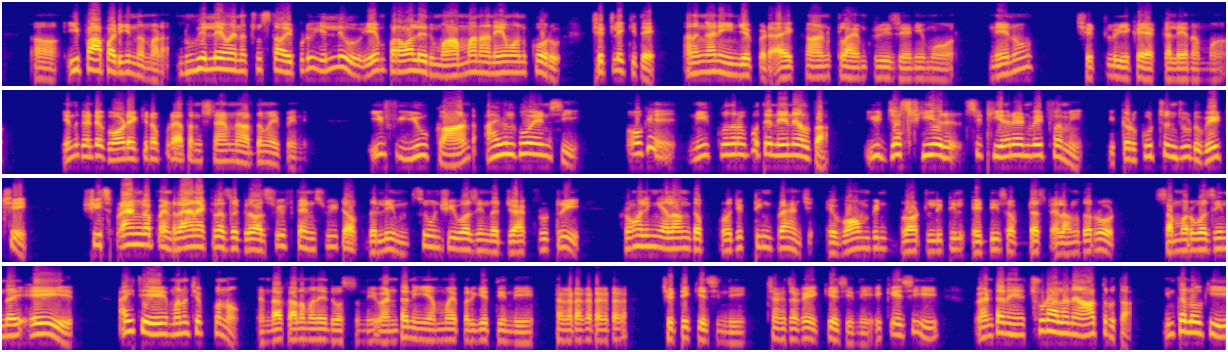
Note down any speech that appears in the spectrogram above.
ఈ పాప అడిగింది అనమాట నువ్వు వెళ్ళి ఏమైనా చూస్తావా ఇప్పుడు? వెళ్ళు ఏం పర్వాలేదు మా అమ్మ నానేమనుకోరు చెట్లు ఎక్కితే అనగానే ఈయన చెప్పాడు I can't climb trees anymore. నేను? చెట్లు ఇక ఎక్కలేనమ్మా. ఎందుకంటే గోడ ఎక్కినప్పుడే అతని స్టామినా అర్థమైపోయింది. If you can't I will go and see. Okay నీకు కుదరకపోతే నేను వెళ్తా you just here sit here and wait for me. ఇక్కడ కూర్చొని చూడు వెయిట్ చేయి. She sprang up and ran across the grass swift and sweet of the limb soon she was in the jackfruit tree crawling along the projecting branch a warm wind brought little eddies of dust along the road summer was in the air అయితే మనం చెప్పుకున్నాం ఎండాకాలం అనేది వస్తుంది. వెంటనే ఈ అమ్మాయి పరిగెత్తింది టగటక టగటగ చెట్టు ఎక్కేసింది చకచక ఎక్కేసింది. ఎక్కేసి వెంటనే చూడాలనే ఆతృత. ఇంతలోకి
